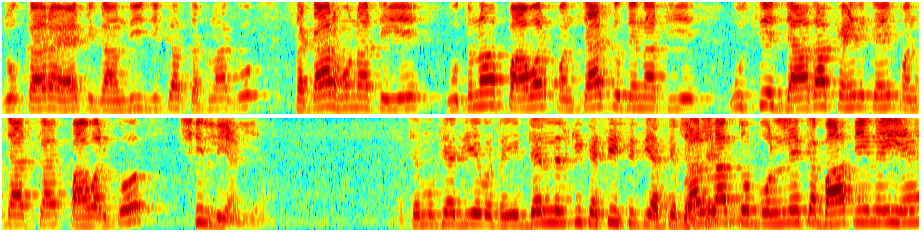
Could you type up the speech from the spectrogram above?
जो कह रहा है कि गांधी जी का सपना को साकार होना चाहिए उतना पावर पंचायत को देना चाहिए उससे ज़्यादा कहीं ना कहीं पंचायत का पावर को छीन लिया गया। अच्छा मुखिया जी ये बताइए जल नल की कैसी स्थिति आपके जल नल तो बोलने का बात ही नहीं है।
